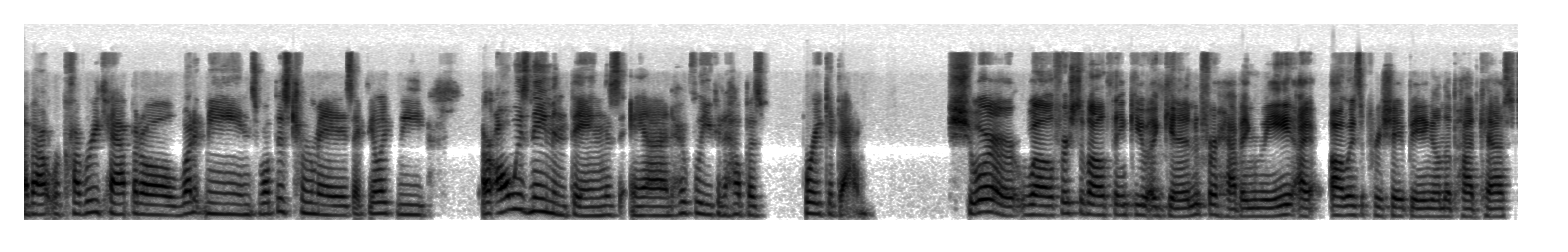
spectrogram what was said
about recovery capital, what it means, what this term is? I feel like we are always naming things, and hopefully you can help us break it down. Sure. Well, first of all, thank you again for having me. I always appreciate being on the podcast.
